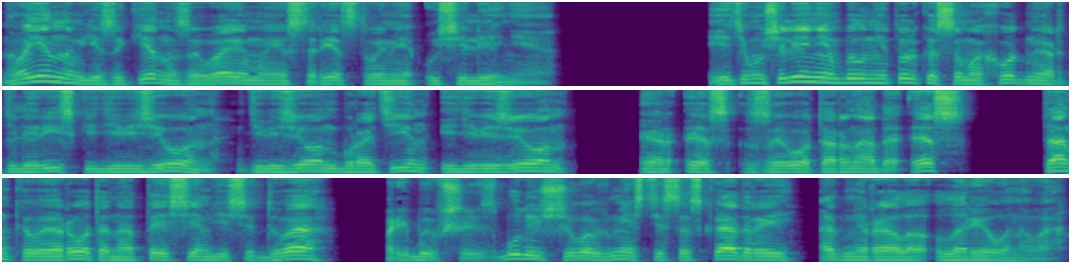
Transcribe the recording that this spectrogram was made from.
на военном языке называемые средствами усиления. И этим усилением был не только самоходный артиллерийский дивизион, дивизион «Буратин» и дивизион РСЗО «Торнадо-С», танковая рота на Т-72, прибывшие из будущего вместе с эскадрой адмирала Ларионова.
